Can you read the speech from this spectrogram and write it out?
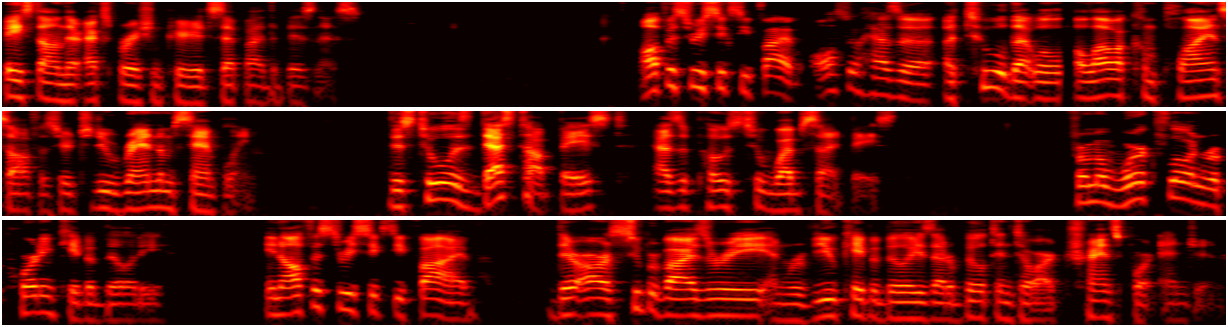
based on their expiration period set by the business. Office 365 also has a, a tool that will allow a compliance officer to do random sampling. This tool is desktop based as opposed to website based. From a workflow and reporting capability, in Office 365, there are supervisory and review capabilities that are built into our transport engine.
